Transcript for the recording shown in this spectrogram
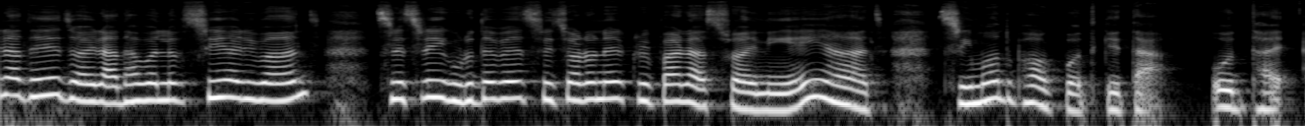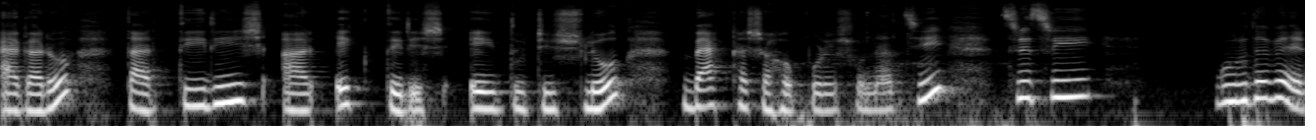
রাধে, জয় রাধা বল্লভ শ্রী হরিবংশ। শ্রী শ্রী গুরুদেবের শ্রীচরণের কৃপার আশ্রয় নিয়েই আজ শ্রীমদ্ ভগবদ্ গীতা, অধ্যায় এগারো, তার তিরিশ আর একতিরিশ, এই দুটি শ্লোক ব্যাখ্যাসহ পড়ে শোনাচ্ছি। শ্রী শ্রী গুরুদেবের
